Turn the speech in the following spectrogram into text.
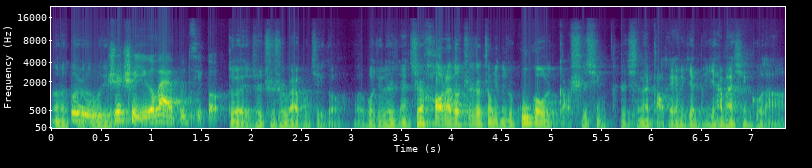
嗯不如支持一个外部机构。对，就支持外部机构。呃，我觉得其实后来都值得证明的就是 Google 搞事情，现在搞得也也也还蛮辛苦的啊。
